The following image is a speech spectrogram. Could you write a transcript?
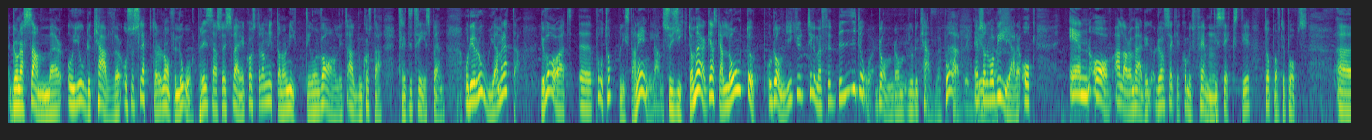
Donna Summer och gjorde cover och så släppte de dem för lågpris. Alltså i Sverige kostar de 19,90 och en vanligt album kostar 33 spänn. Och det roliga med detta det var att eh, på topplistan i England så gick de här ganska långt upp och de gick ju till och med förbi då de de gjorde cover på. Herregud, eftersom det var ja. billigare. Och en av alla de här, det, det har säkert kommit 50-60 Top of the Pops, eh,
